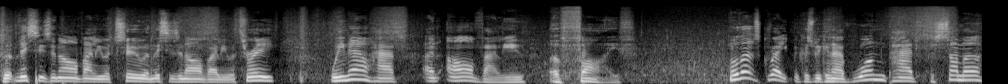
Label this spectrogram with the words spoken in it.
that this is an R value of 2 and this is an R value of 3, we now have an R value of 5. Well that's great because we can have one pad for summer,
